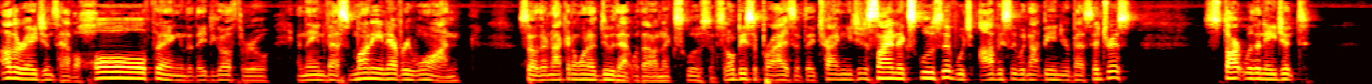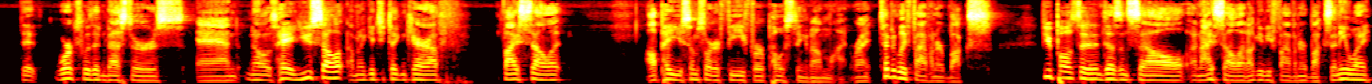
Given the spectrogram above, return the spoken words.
Other agents have a whole thing that they go through and they invest money in every one. So they're not going to want to do that without an exclusive. So don't be surprised if they try and get you to sign an exclusive, which obviously would not be in your best interest. Start with an agent that works with investors and knows, hey, you sell it, I'm going to get you taken care of. If I sell it, I'll pay you some sort of fee for posting it online, right? Typically 500 bucks. If you post it and it doesn't sell and I sell it, I'll give you 500 bucks anyway.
